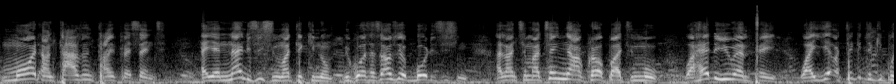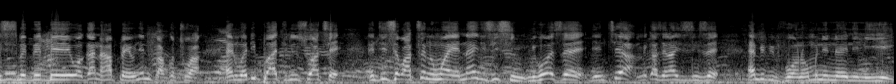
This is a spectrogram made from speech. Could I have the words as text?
more than thousand times percent ɛyɛ nine decision wa take no because ɛsan so yɛ bold decision. Alankyemakyɛn nya akora party mu wa head un pɛn wa yɛ ɔteketeke position bebree wɔ ghana ha pɛn onye nipa kotoa ɛna wadi party ni nso akyɛ nti sɛ wate ne ho a yɛ nine decision because sɛ deɛ nti a meka sɛ nine decision sɛ npp foɔ no ɔmo ne nan ni ne yie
